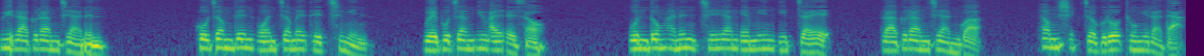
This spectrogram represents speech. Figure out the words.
위라그랑지아는 고정된 원점의 대칭인 외부장 UR에서 운동하는 질량 M인 입자의 라그랑지안과 형식적으로 동일하다.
